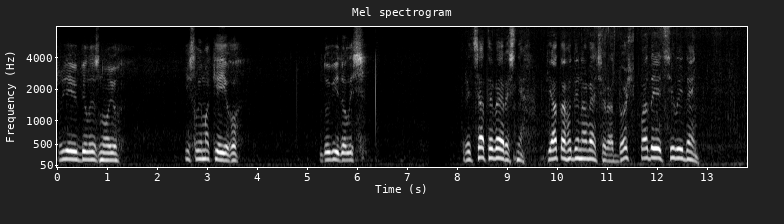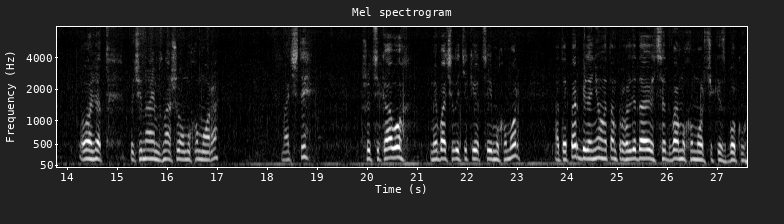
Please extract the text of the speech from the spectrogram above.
своєю білизною. І слимаки його довідались. 30 вересня, 5 година вечора. Дощ падає цілий день. Огляд починаємо з нашого мухомора. Бачите? Що цікаво, ми бачили тільки цей мухомор, а тепер біля нього там проглядаються два мухоморчики з боку,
